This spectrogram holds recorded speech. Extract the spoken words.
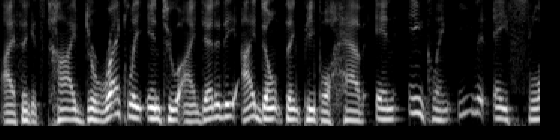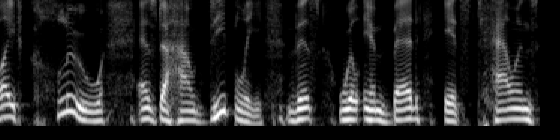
I think it's tied directly into identity. I don't think people have an inkling, even a slight clue, as to how deeply this will embed its talons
